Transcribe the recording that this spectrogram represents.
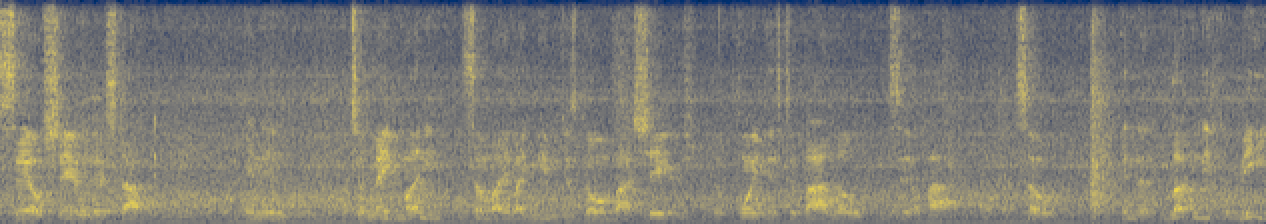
sell shares of their stock, and then to make money, somebody like me would just go and buy shares. The point is to buy low and sell high. So, and the, luckily for me,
